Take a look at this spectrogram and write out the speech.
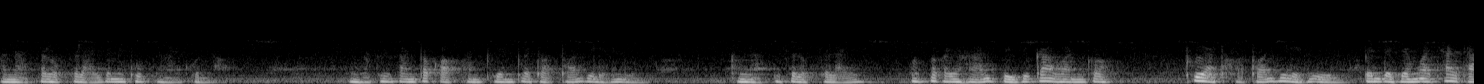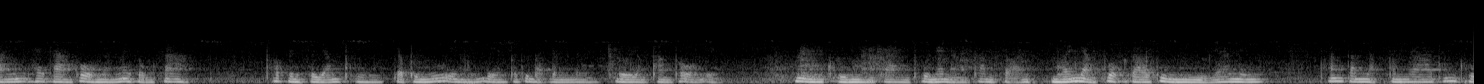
ขนาดสลบสลายก็ไม่ทุกข์ยังไงคนเรา นี่ก็คือการประกอบความเพียรเพื่อถอดถอนกิเลสนั่นเองขนาดที่สลบสลายคนพระกายหารสี่สิบเก้าวันก็เพื่อถอดถอนกิเลสนั่นเอง เป็นแต่เพียงว่าใช่ทางนี้ใช่ทางพระองค์ยังไม่ทรงทราบ เพราะเป็นสยามภูจะพึงรู้เองเห็นเองปฏิบัติดำเนินโดยลำพังพระองค์เองไม่มีครูมีอาจารย์ผู้แนะนำท่านสอน เหมือนอย่างพวกเราที่มีอยู่แล้วนี้ทั้งตำหนักตำราทั้งครู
